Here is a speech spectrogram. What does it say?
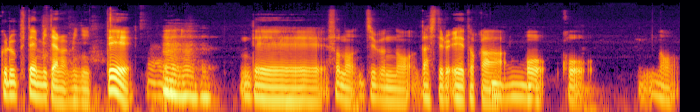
グループ展みたいなのを見に行って、うんうんうん。で、その自分の出してる絵とかを、こう、の、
